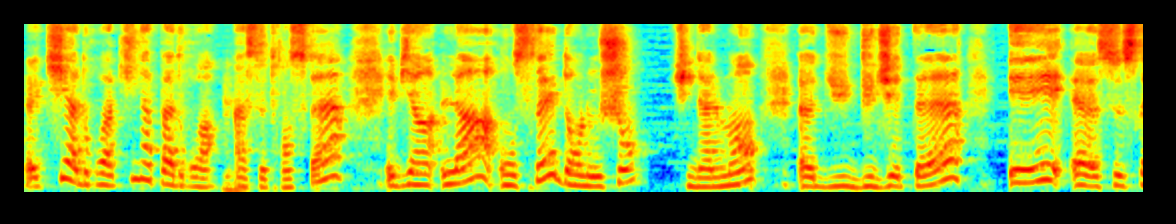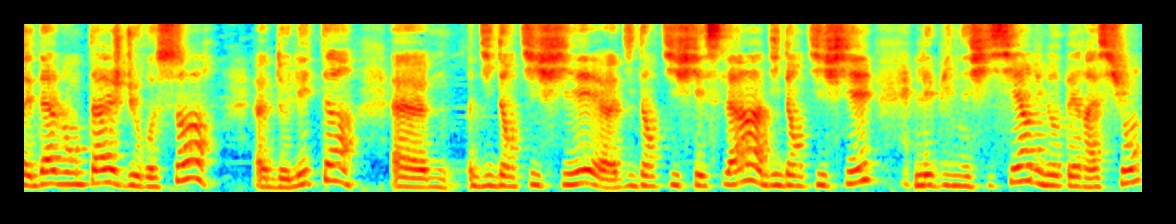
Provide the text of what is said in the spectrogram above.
euh, qui a droit, qui n'a pas droit à ce transfert, eh bien là, on serait dans le champ finalement euh, du budgétaire et ce serait davantage du ressort de l'État euh, d'identifier euh, d'identifier cela, d'identifier les bénéficiaires d'une opération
